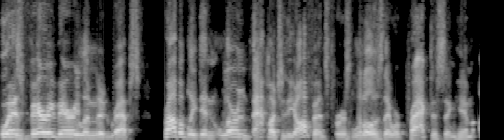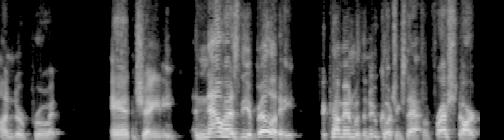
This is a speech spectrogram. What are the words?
who has very, very limited reps, probably didn't learn that much of the offense for as little as they were practicing him under Pruitt and Chaney, and now has the ability to come in with a new coaching staff, a fresh start,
